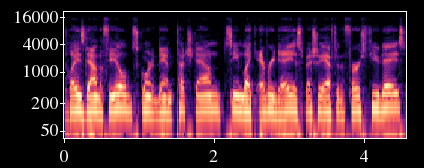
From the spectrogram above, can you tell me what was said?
plays down the field, scoring a damn touchdown. Seemed like every day, especially after the first few days.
